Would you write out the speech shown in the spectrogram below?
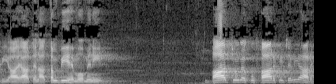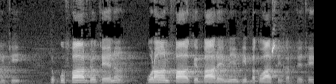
فی آیات نا تمبی ہے مومنین بات چونکہ کفار کی چلی آ رہی تھی، تو کفار جو تھے نا قرآن پاک کے بارے میں بھی بکواسیں کرتے تھے۔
